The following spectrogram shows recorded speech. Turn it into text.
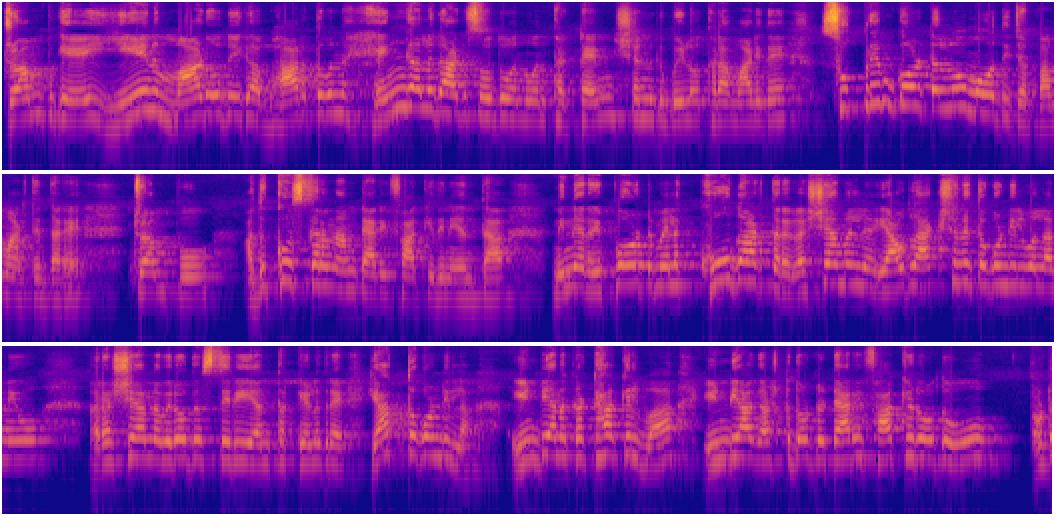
ಟ್ರಂಪ್ಗೆ ಏನು ಮಾಡೋದು ಈಗ? ಭಾರತವನ್ನು ಹೆಂಗೆ ಅಲುಗಾಡಿಸೋದು ಅನ್ನುವಂಥ ಟೆನ್ಷನ್ಗೆ ಬೀಳೋ ಥರ ಮಾಡಿದೆ. ಸುಪ್ರೀಂ ಕೋರ್ಟಲ್ಲೂ ಮೋದಿ ಜಪ ಮಾಡ್ತಿದ್ದಾರೆ. ಟ್ರಂಪು, ಅದಕ್ಕೋಸ್ಕರ ನಾನು ಟ್ಯಾರಿಫ್ ಹಾಕಿದ್ದೀನಿ ಅಂತ. ನಿನ್ನೆ ರಿಪೋರ್ಟ್ ಮೇಲೆ ಕೂಗಾಡ್ತಾರೆ. ರಷ್ಯಾ ಮೇಲೆ ಯಾವುದು ಆ್ಯಕ್ಷನೇ ತೊಗೊಂಡಿಲ್ವಲ್ಲ ನೀವು? ರಷ್ಯಾನ ವಿರೋಧಿಸ್ತೀರಿ ಅಂತ ಕೇಳಿದ್ರೆ ಯಾಕೆ ತಗೊಂಡಿಲ್ಲ? ಇಂಡಿಯಾನ ಕಟ್ ಹಾಕಿಲ್ವಾ? ಇಂಡಿಯಾಗೆ ಅಷ್ಟು ದೊಡ್ಡ ಟ್ಯಾರಿಫ್ ಹಾಕಿರೋದು ದೊಡ್ಡ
